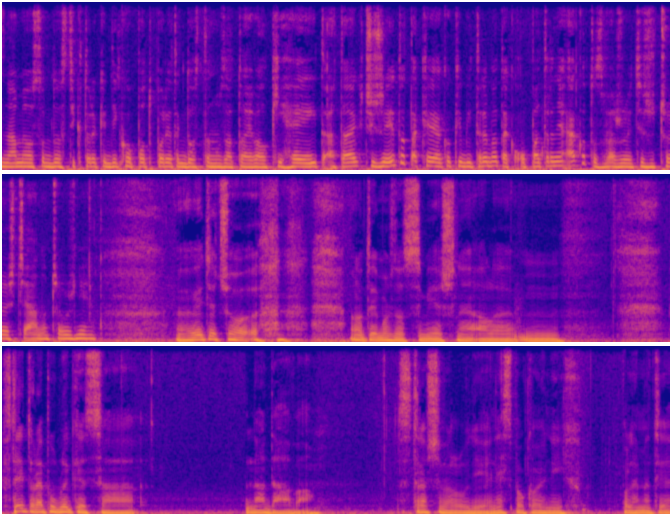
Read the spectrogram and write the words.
známe osobnosti, ktoré keď niekoho podporia, tak dostanú za to aj veľký hejt a tak. Čiže je to také, ako keby treba tak opatrne. Ako to zvažujete, že čo ešte áno, čo už nie? Viete čo, ono to je možno smiešné, ale mm, v tejto republike sa nadáva. Strašne veľa ľudí je nespokojných. Podľa mňa tie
